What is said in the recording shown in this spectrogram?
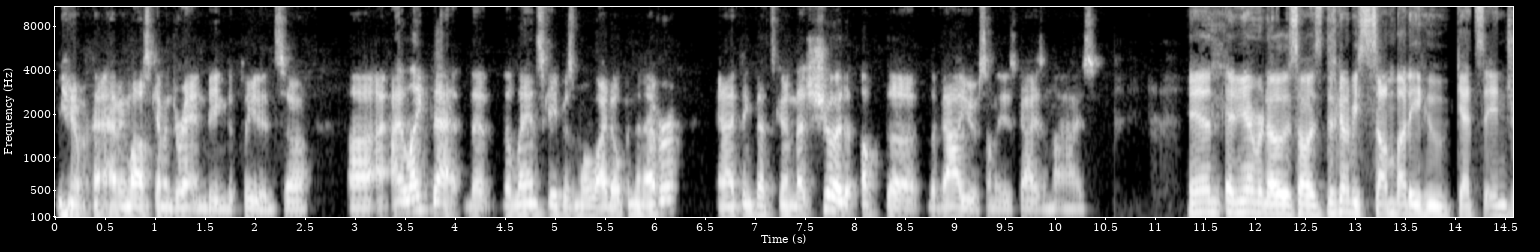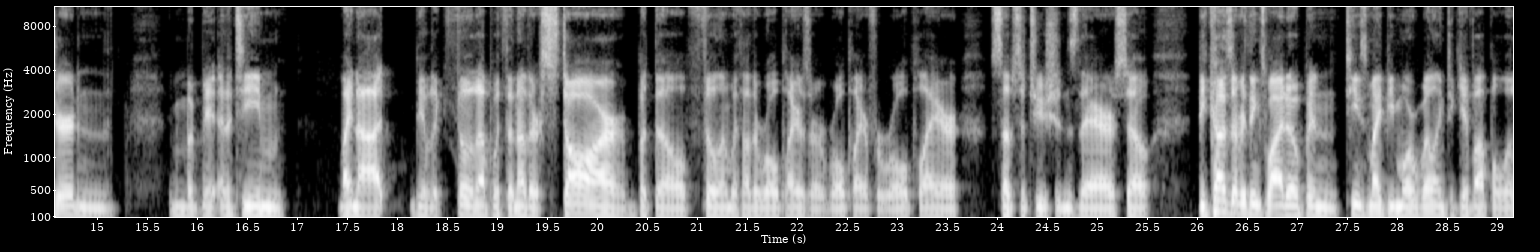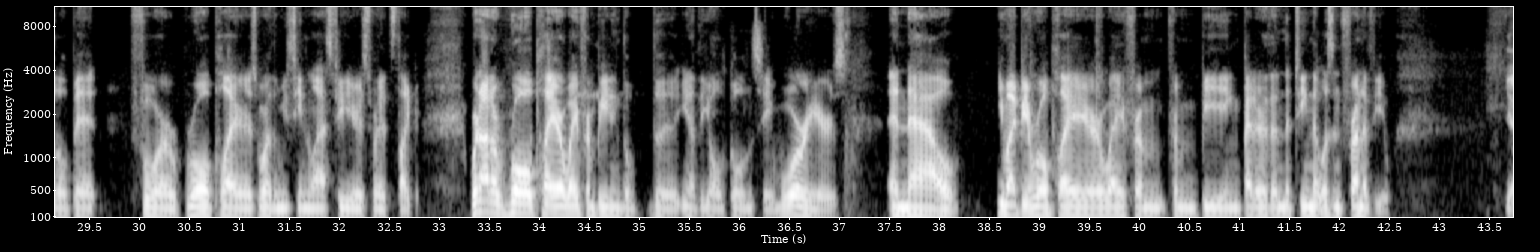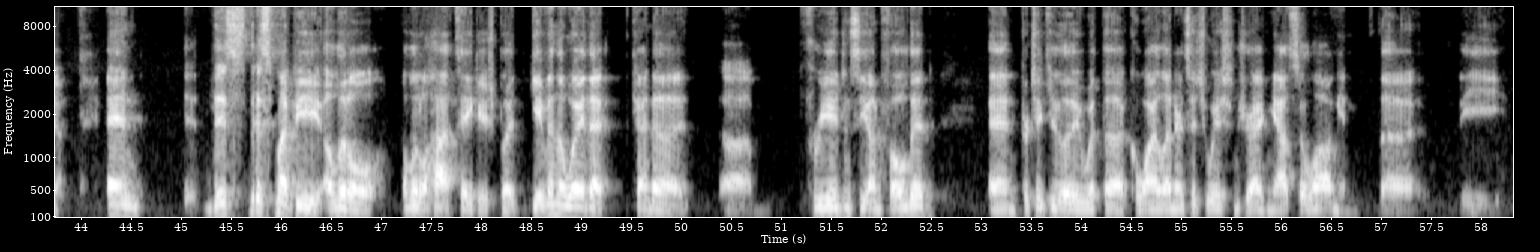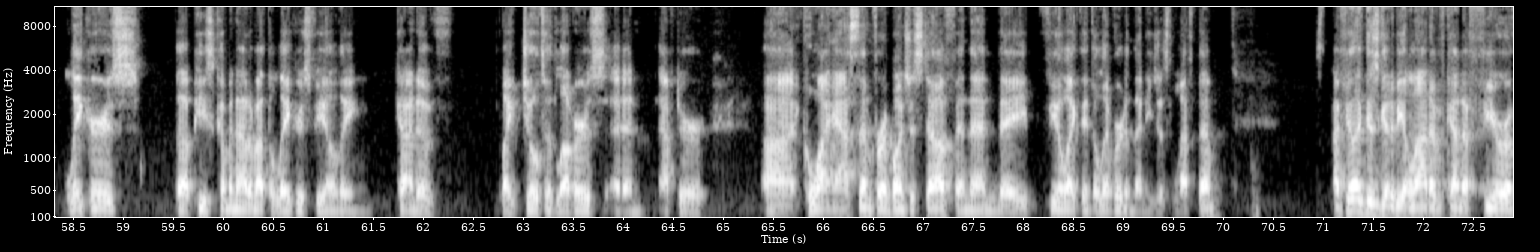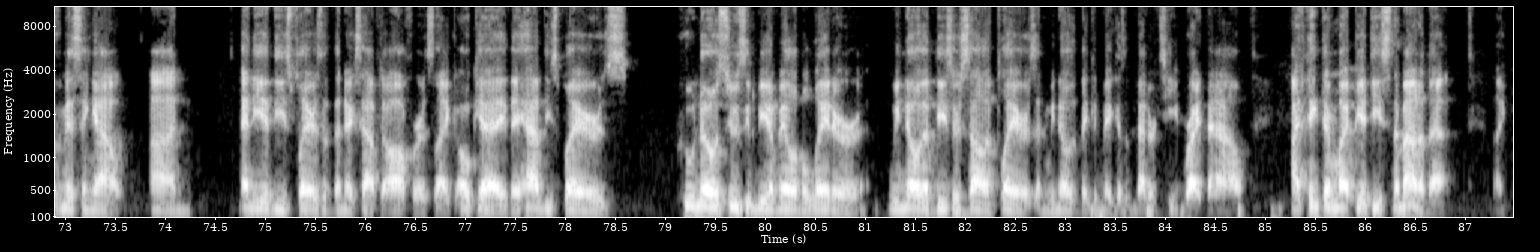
you know, having lost Kevin Durant and being depleted. So. Uh, I, I like that that the landscape is more wide open than ever, and I think that's going that should up the the value of some of these guys in my eyes. And and you never know. There's always there's going to be somebody who gets injured, and and a team might not be able to fill it up with another star, but they'll fill in with other role players or role player for role player substitutions there. So because everything's wide open, teams might be more willing to give up a little bit for role players more than we've seen in the last few years where it's like we're not a role player away from beating the the you know the old Golden State Warriors and now you might be a role player away from from being better than the team that was in front of you. Yeah. And this this might be a little a little hot takeish, but given the way that kind of um, free agency unfolded, and particularly with the Kawhi Leonard situation dragging out so long, and the the Lakers the piece coming out about the Lakers feeling kind of like jilted lovers, and after uh, Kawhi asked them for a bunch of stuff, and then they feel like they delivered, and then he just left them. I feel like there's going to be a lot of kind of fear of missing out on any of these players that the Knicks have to offer. It's like, okay, they have these players. Who knows who's going to be available later? We know that these are solid players, and we know that they can make us a better team right now. I think there might be a decent amount of that Like,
